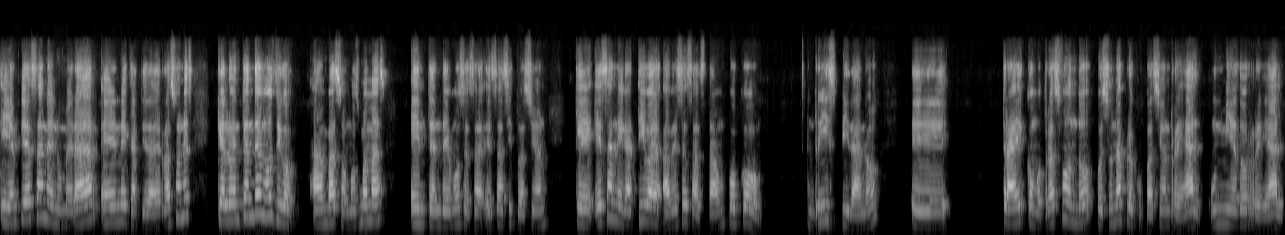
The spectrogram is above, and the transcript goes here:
y empiezan a enumerar N cantidad de razones que lo entendemos, digo, ambas somos mamás, entendemos esa, esa situación, que esa negativa a veces hasta un poco ríspida, ¿no? Eh, trae como trasfondo pues una preocupación real, un miedo real,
